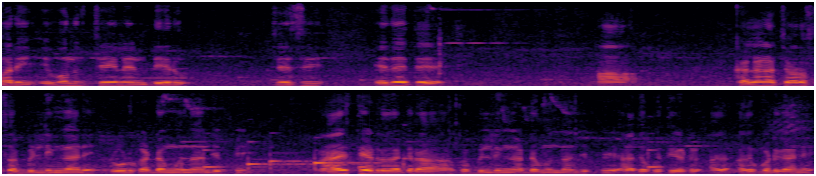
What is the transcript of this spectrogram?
మరి ఎవరు చేయలేని డేరు చేసి ఏదైతే ఆ కళ్యాణ చౌరస్తా బిల్డింగ్ కానీ రోడ్డుకు అడ్డం ఉందని చెప్పి రాయస్ థియేటర్ దగ్గర ఒక బిల్డింగ్ అడ్డం ఉందని చెప్పి అదొక థియేటర్ అద- అదొకటి కానీ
